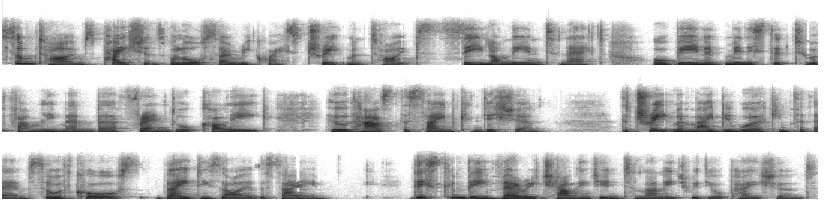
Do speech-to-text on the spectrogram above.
Sometimes patients will also request treatment types seen on the internet or being administered to a family member, friend or colleague who has the same condition. The treatment may be working for them, so of course they desire the same. This can be very challenging to manage with your patient.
